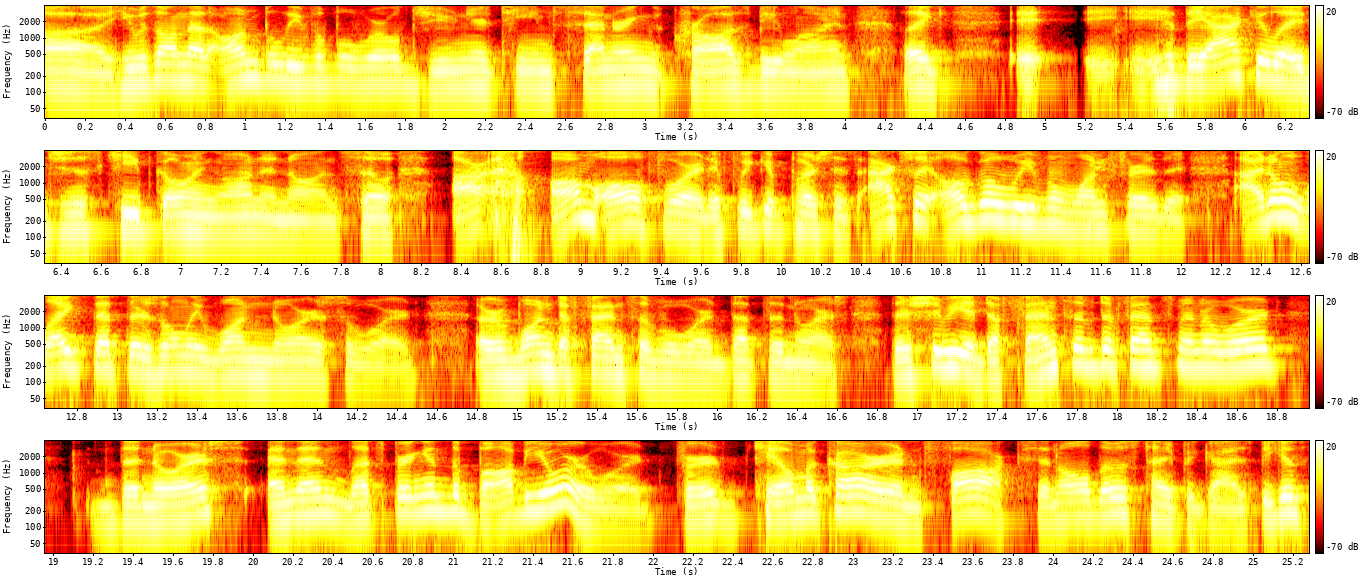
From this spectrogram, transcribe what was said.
uh, he was on that unbelievable World Junior team, centering the Crosby line. Like it, it, the accolades just keep going on and on. So I, I'm all for it if we could push this. Actually, I'll go even one further. I don't like that there's only one Norris Award or one defensive award. That the Norris. There should be a defensive defenseman award the Norris, and then let's bring in the Bobby Orr Award for Cale Makar and Fox and all those type of guys. Because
